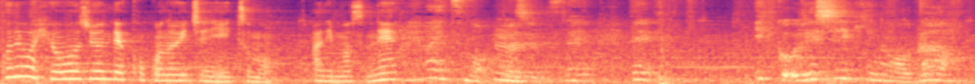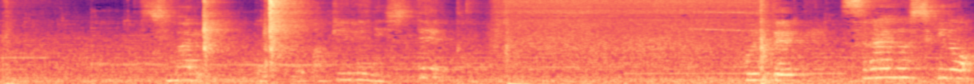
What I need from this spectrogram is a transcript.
これは標準でここの位置にいつもありますね。れはいつも標準ですね、で1個嬉しい機能が閉まる。こう開けるにしてこうやってスライド式の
